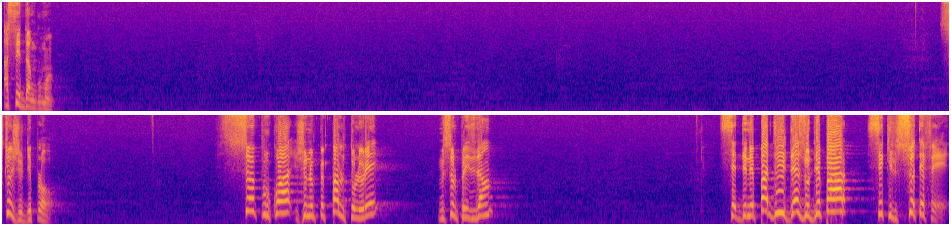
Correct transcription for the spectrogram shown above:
assez d'engouement. Ce que je déplore, ce pourquoi je ne peux pas le tolérer, Monsieur le Président, c'est de ne pas dire dès au départ ce qu'il souhaitait faire.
